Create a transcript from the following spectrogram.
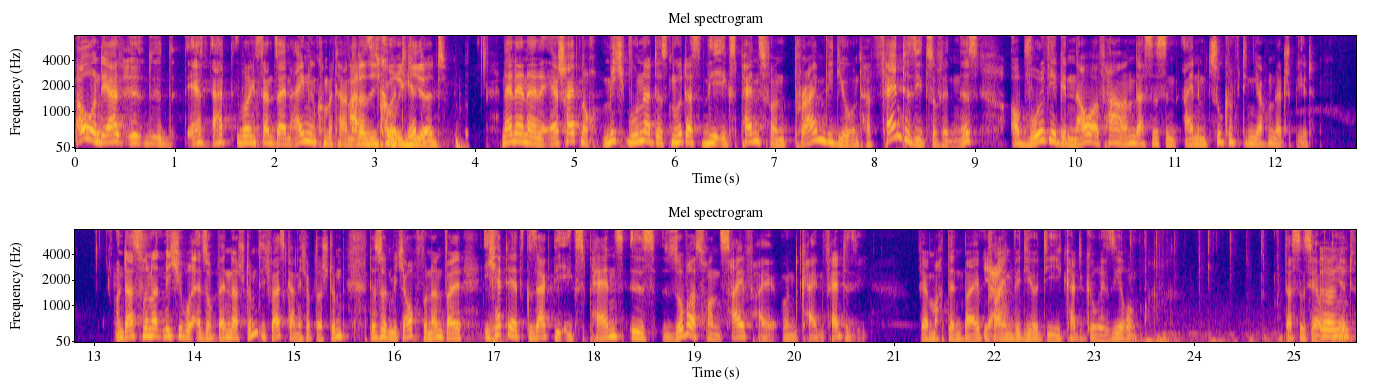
Oh, und er, hat, äh, er hat übrigens dann seinen eigenen Kommentar Hat er sich korrigiert. Nein, nein, nein, er schreibt noch, mich wundert es nur, dass The Expanse von Prime Video unter Fantasy zu finden ist, obwohl wir genau erfahren, dass es in einem zukünftigen Jahrhundert spielt. Und das wundert mich übrigens, also wenn das stimmt, ich weiß gar nicht, ob das stimmt, das würde mich auch wundern, weil ich hätte jetzt gesagt, The Expanse ist sowas von Sci-Fi und kein Fantasy. Wer macht denn bei Ja. Prime Video die Kategorisierung? Das ist ja Irgend-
